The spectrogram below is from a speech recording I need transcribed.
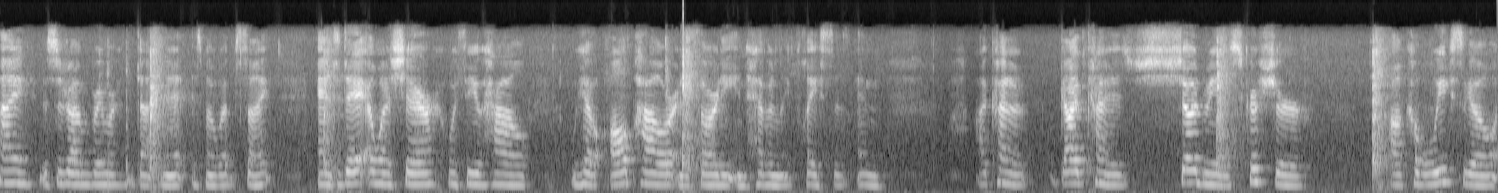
Hi, this is RobinBremer.net is my website, and today I want to share with you how we have all power and authority in heavenly places. And I kind of, God kind of showed me the scripture a couple weeks ago,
